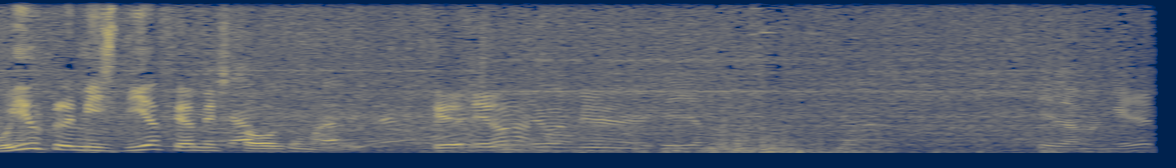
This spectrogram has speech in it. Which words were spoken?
Avui el ple migdia feia més calor que mai. Que era una... Que la manguera...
